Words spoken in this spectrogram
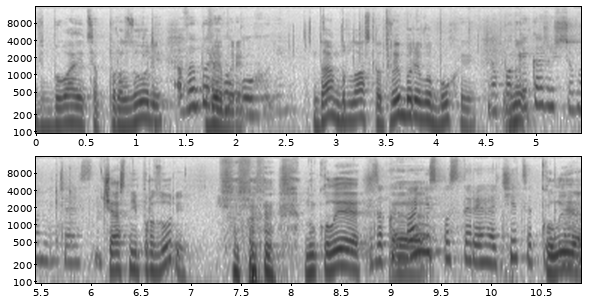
відбуваються прозорі Вибори, вибори. в Обухові. Да, будь ласка, от вибори в Обухові. Ну, поки Ми кажуть, що вони чесні. чесні і прозорі. ну, коли, Закордонні е, спостерігачі це коли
